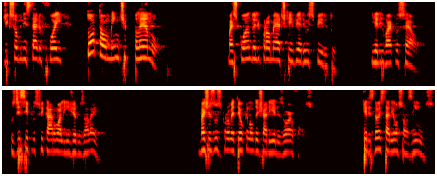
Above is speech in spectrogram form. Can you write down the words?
de que seu ministério foi totalmente pleno. Mas quando ele promete que enviaria o Espírito e ele vai para o céu, os discípulos ficaram ali em Jerusalém. Mas Jesus prometeu que não deixaria eles órfãos, que eles não estariam sozinhos,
